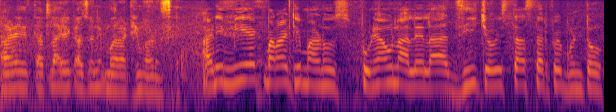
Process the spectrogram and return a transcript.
आणि त्यातला एक अजून एक मराठी माणूस आहे. आणि मी एक मराठी माणूस पुण्याहून आलेला झी चोवीस तास तर्फे म्हणतो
